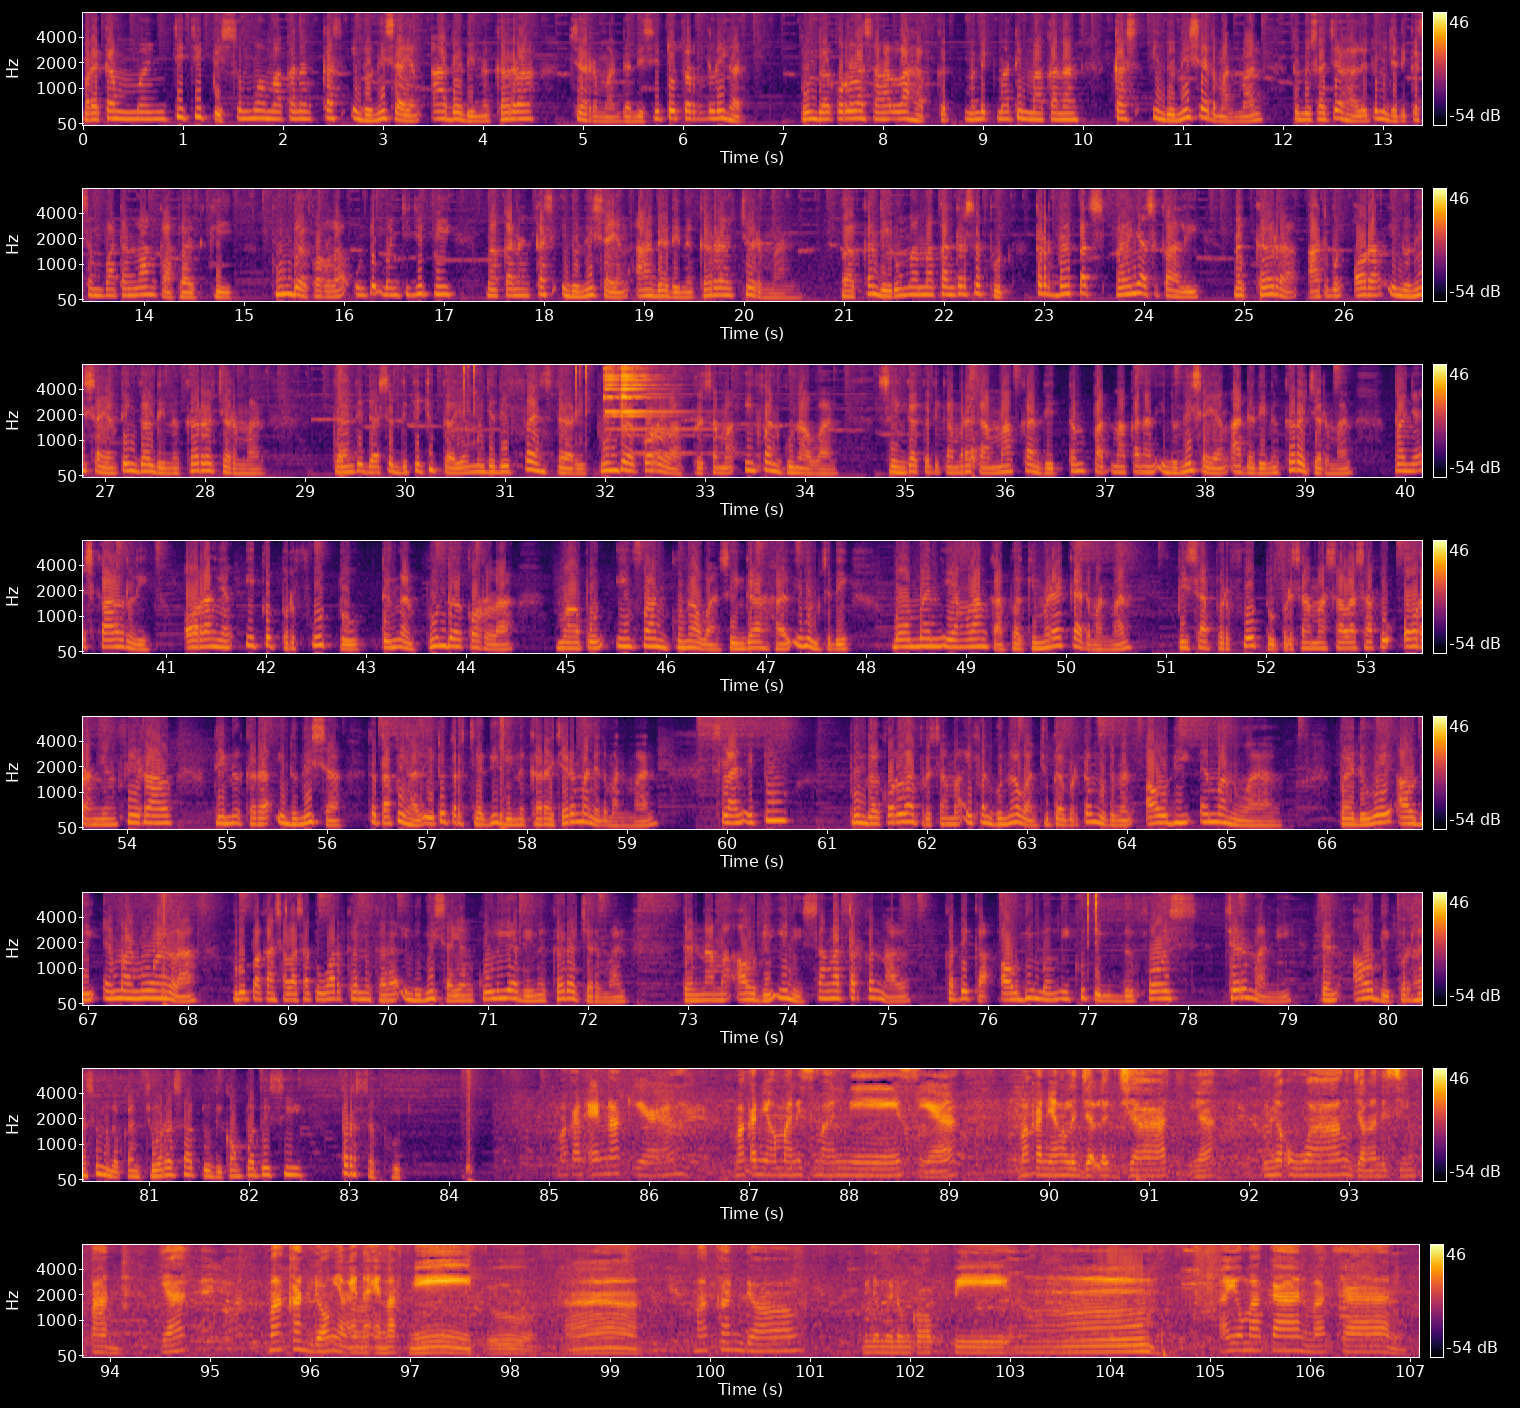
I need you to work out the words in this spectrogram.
Mereka mencicipi semua makanan khas Indonesia yang ada di negara Jerman dan di situ terlihat Bunda Korla sangat lahap menikmati makanan khas Indonesia teman-teman. Tentu saja hal itu menjadi kesempatan langka bagi Bunda Korla untuk mencicipi makanan khas Indonesia yang ada di negara Jerman. Bahkan di rumah makan tersebut terdapat banyak sekali negara ataupun orang Indonesia yang tinggal di negara Jerman dan tidak sedikit juga yang menjadi fans dari Bunda Korla bersama Ivan Gunawan sehingga ketika mereka makan di tempat makanan Indonesia yang ada di negara Jerman, banyak sekali orang yang ikut berfoto dengan Bunda Korla maupun Ivan Gunawan. Sehingga hal ini menjadi momen yang langka bagi mereka teman-teman. Bisa berfoto bersama salah satu orang yang viral di negara Indonesia. Tetapi hal itu terjadi di negara Jerman ya teman-teman. Selain itu Bunda Korla bersama Ivan Gunawan juga bertemu dengan Audi Emanuel. By the way, Audi Emanuela merupakan salah satu warga negara Indonesia yang kuliah di negara Jerman dan nama Audi ini sangat terkenal ketika Audi mengikuti The Voice Germany dan Audi berhasil mendapatkan juara satu di kompetisi tersebut. Makan enak ya, makan yang manis-manis ya makan yang lezat-lezat ya. Punya uang jangan disimpan ya. Makan dong yang enak-enak nih tuh. Nah makan dong. Minum-minum kopi hmm. ayo makan makan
